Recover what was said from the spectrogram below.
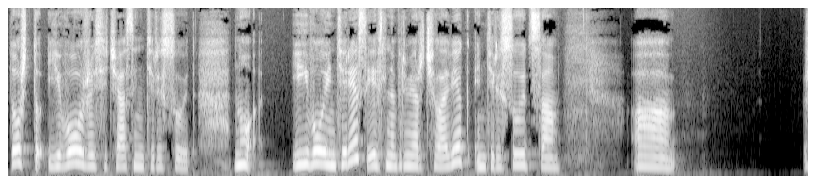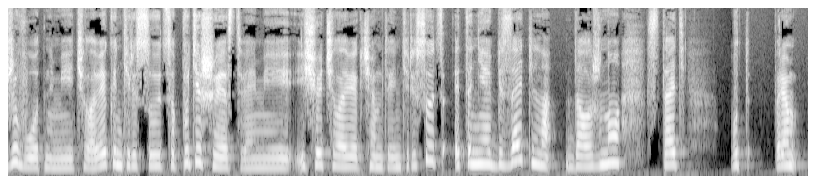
то, что его уже сейчас интересует. Но его интерес, если, например, человек интересуется а, животными, человек интересуется путешествиями, еще человек чем-то интересуется, это не обязательно должно стать вот прям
